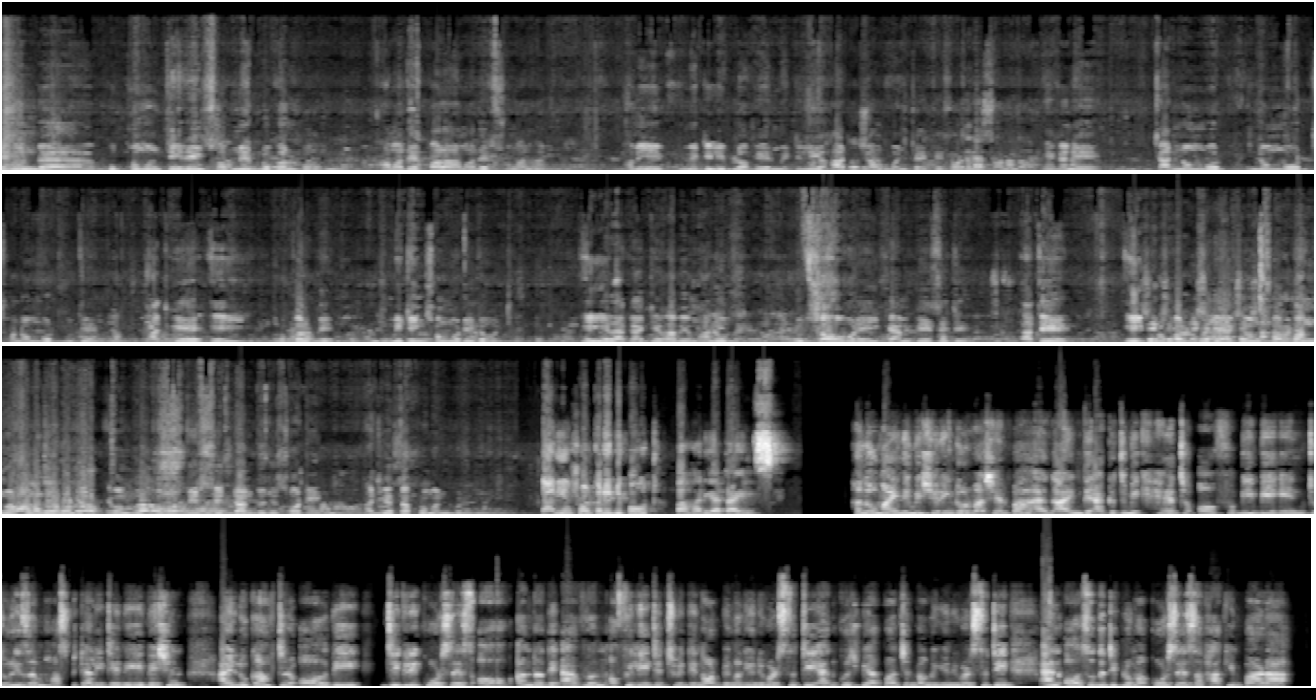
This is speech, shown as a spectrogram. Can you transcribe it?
দেখুন মুখ্যমন্ত্রীর এই স্বপ্নের প্রকল্প, আমাদের পাড়া, আমাদের সমাধান। আমি মেটিলি ব্লকের মেটিলি হাট গ্রাম পঞ্চায়েতে এখানে চার নম্বর, তিন নম্বর, ছ নম্বর বুথে আজকে এই প্রকল্পে মিটিং সংগঠিত হচ্ছে। এই এলাকার যেভাবে মানুষ উৎসাহ ভরে এই ক্যাম্পে এসেছে, তাতে এই প্রকল্প যে একদম সর্বাঙ্গ সুন্দর এবং মুখ্যমন্ত্রীর সিদ্ধান্ত যে সঠিক আজকে তা প্রমাণ করে দিয়েছে তানিয়া সরকারের report Pahariya Times Hello, my name is Shering Dolma Sherpa and I'm the academic head of BBA in Tourism, Hospitality and Aviation. I look after all the degree courses of under the Avalon affiliated with the North Bengal University and Kuch Bihar Panchanbanga University and also the diploma courses of Hakimpara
